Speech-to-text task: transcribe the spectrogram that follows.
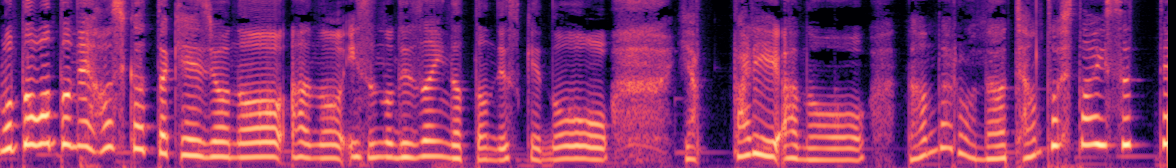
もともとね、欲しかった形状の、あの、椅子のデザインだったんですけど、やっぱり、あの、なんだろうな、ちゃんとした椅子って、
